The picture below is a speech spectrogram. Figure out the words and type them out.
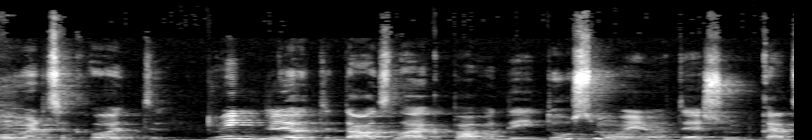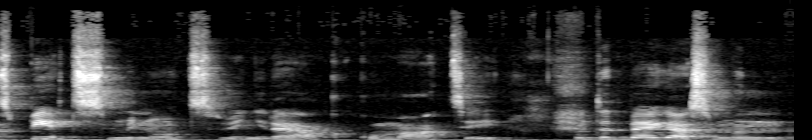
Un, var sakot, viņi ļoti daudz laika pavadīja dusmojoties, un kādas 5 minūtes viņi reāli kaut ko mācīja. Un tad beigās man,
